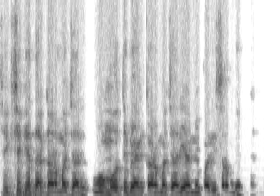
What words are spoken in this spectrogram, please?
शिक्षकेतर कर्मचारी व मोती बँक कर्मचारी यांनी परिश्रम घेतले.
